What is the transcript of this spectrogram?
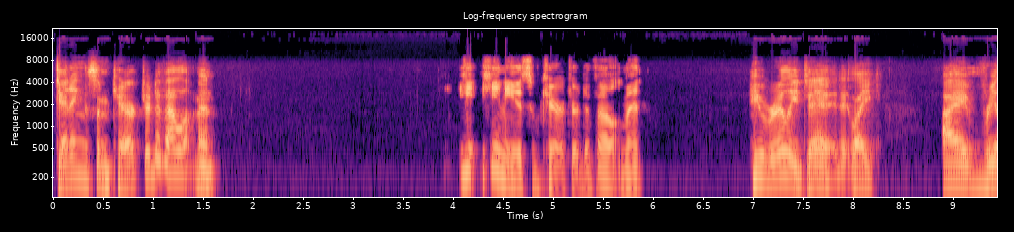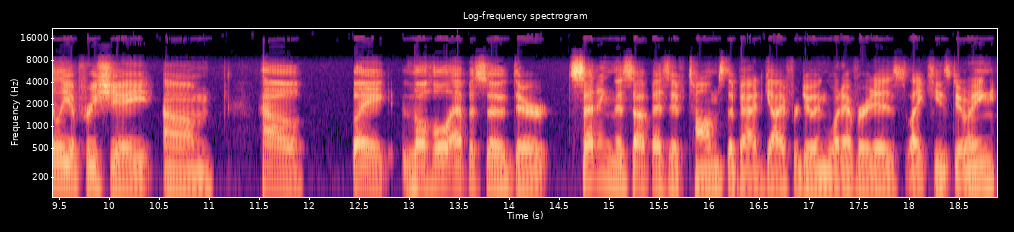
getting some character development. he, he needed some character development. He really did. Like, I really appreciate um, how, like, the whole episode they're setting this up as if Tom's the bad guy for doing whatever it is like he's doing,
